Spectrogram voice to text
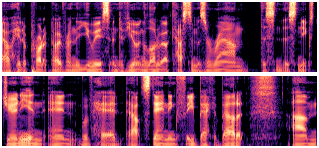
our head of product over in the US, interviewing a lot of our customers around this this next journey, and and we've had outstanding feedback about it. Um,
